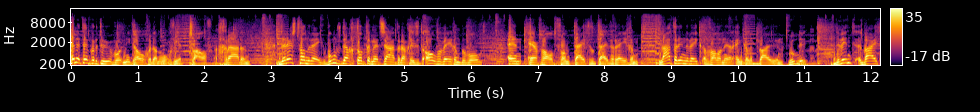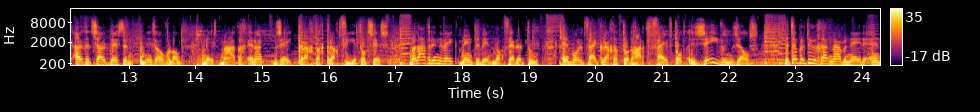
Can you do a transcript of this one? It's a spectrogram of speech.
En de temperatuur wordt niet hoger dan ongeveer 12 graden. De rest van de week, woensdag tot en met zaterdag, is het overwegend bewolkt en er valt van tijd tot tijd regen. Later in de week vallen er enkele buien. De, de wind waait uit het zuidwesten en is over land meest matig en aan zee krachtig, kracht 4 tot 6. Maar later in de week neemt de wind nog verder toe en wordt het vrij krachtig tot hard, 5 tot 7 zelfs. De temperatuur gaat naar beneden en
